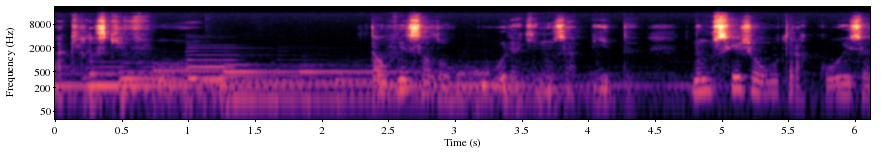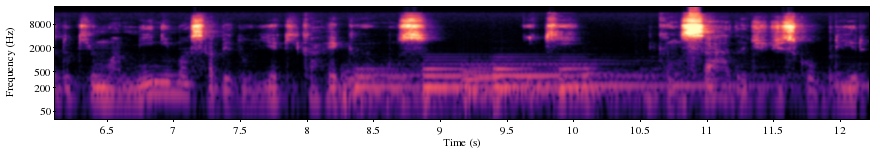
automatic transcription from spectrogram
aquelas que voam. Talvez a loucura que nos habita não seja outra coisa do que uma mínima sabedoria que carregamos e que, cansada de descobrir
